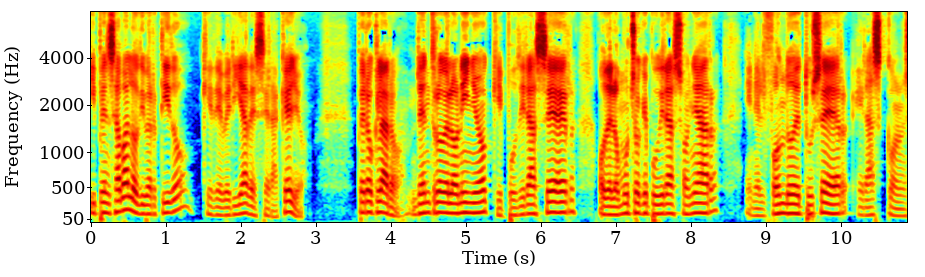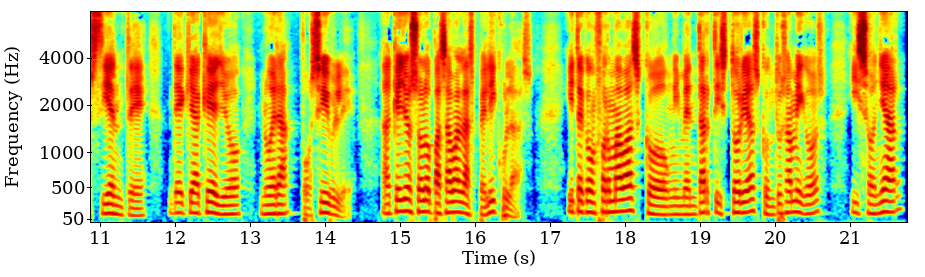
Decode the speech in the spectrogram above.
y pensaba lo divertido que debería de ser aquello. Pero claro, dentro de lo niño que pudieras ser o de lo mucho que pudieras soñar, en el fondo de tu ser eras consciente de que aquello no era posible. Aquello solo pasaba en las películas. Y te conformabas con inventarte historias con tus amigos y soñar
